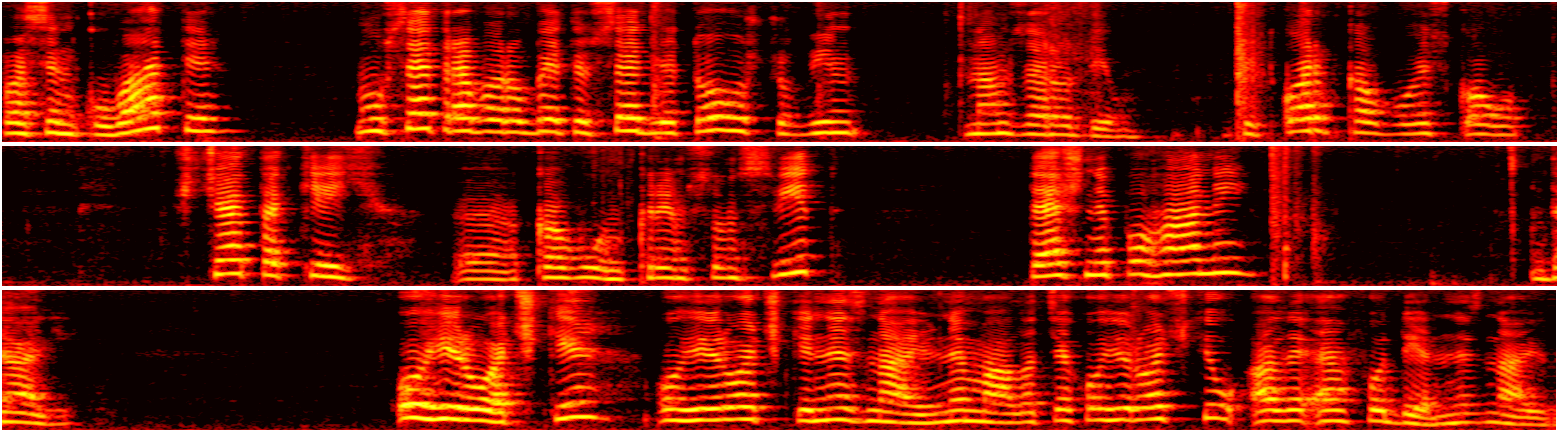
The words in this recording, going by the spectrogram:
пасинкувати. Ну, все треба робити, все для того, щоб він нам зародив. Підкормка обов'язково. Ще такий е, кавун Crimson Sweet. Теж непоганий. Далі. Огірочки. Огірочки не знаю, немало цих огірочків, але F1, не знаю.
